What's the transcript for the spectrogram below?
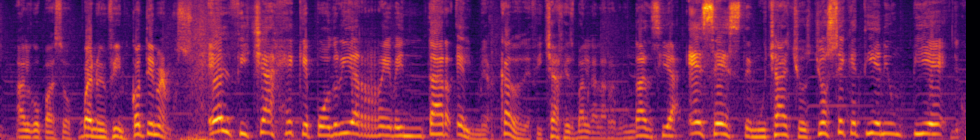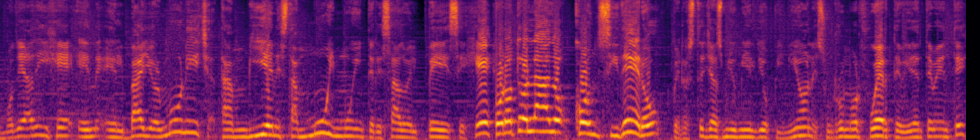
Algo pasó. Bueno, en fin, continuemos. El fichaje que podría reventar el mercado de fichajes, valga la redundancia, es este, muchachos. Yo sé que tiene un pie, como ya dije, en el Bayern Múnich. También está muy, muy interesado el PSG. Por otro lado, considero, pero este ya es mi humilde opinión, es un rumor fuerte, evidentemente.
